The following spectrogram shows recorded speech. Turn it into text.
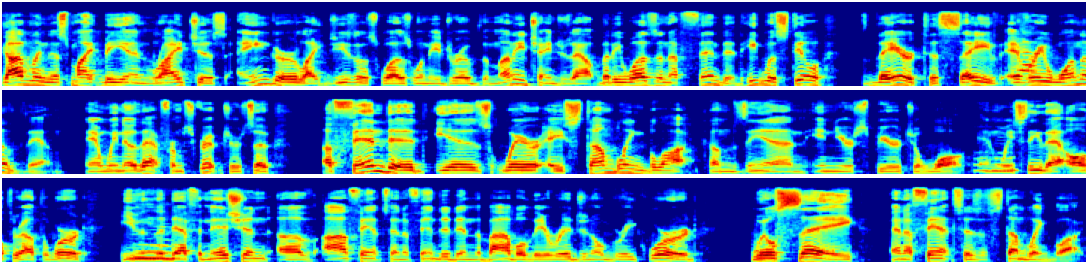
godliness might be in righteous anger, like Jesus was when he drove the money changers out, but he wasn't offended. He was still there to save every one of them, and we know that from Scripture. So, offended is where a stumbling block comes in in your spiritual walk, and we mm-hmm. see that all throughout the Word. Even the definition of offense and offended in the Bible, the original Greek word, will say an offense is a stumbling block.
